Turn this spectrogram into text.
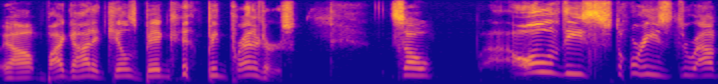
you know, by God, it kills big, big predators. So, all of these stories throughout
